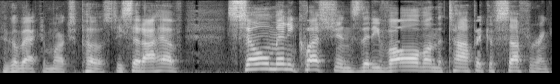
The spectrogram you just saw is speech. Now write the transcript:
And go back to Mark's post. He said, I have so many questions that evolve on the topic of suffering.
